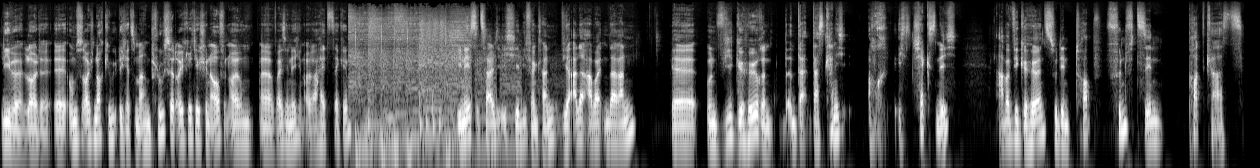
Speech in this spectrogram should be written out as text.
liebe Leute, äh, um es euch noch gemütlicher zu machen, plustert euch richtig schön auf in eurem, äh, weiß ich nicht, in eurer Heizdecke. Die nächste Zahl, die ich hier liefern kann, wir alle arbeiten daran äh, und wir gehören, da, das kann ich auch, ich check's nicht, aber wir gehören zu den Top 15 Podcasts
